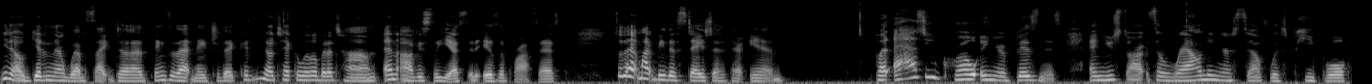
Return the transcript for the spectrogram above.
you know getting their website done things of that nature that could you know take a little bit of time. And obviously yes it is a process. So that might be the stage that they're in but as you grow in your business and you start surrounding yourself with people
